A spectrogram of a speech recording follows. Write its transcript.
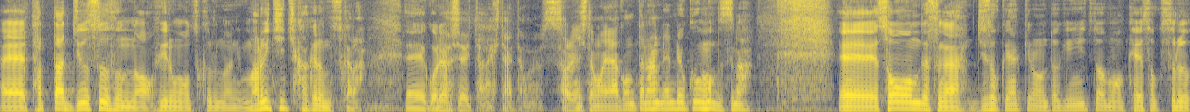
えー、たった十数分のフィルムを作るのに丸一日かけるんですから、えー、ご了承いただきたいと思いますそれにしてもエアコンってのは燃料食うもんですな。えー、騒音ですが時速100キロの時に一度も計測する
